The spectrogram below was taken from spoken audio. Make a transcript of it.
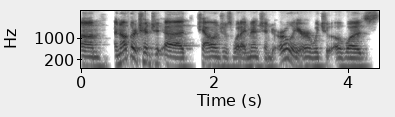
Um, another uh, challenge was what I mentioned earlier, which uh, was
